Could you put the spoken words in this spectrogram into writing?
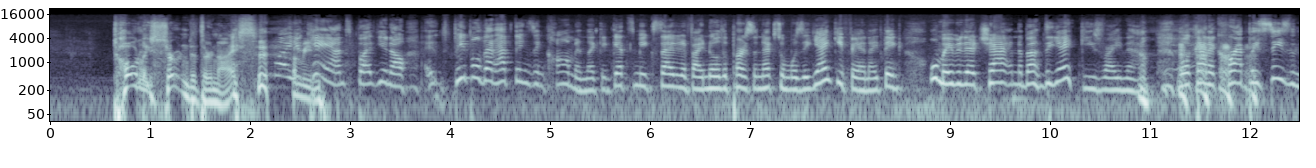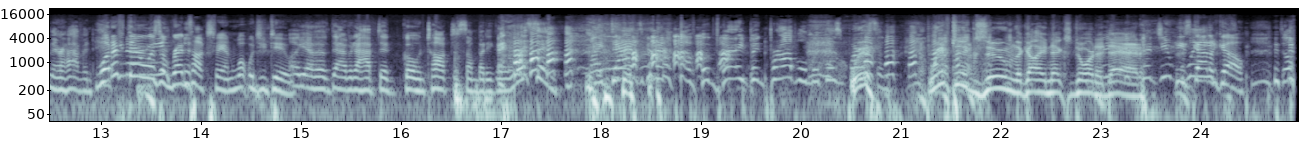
totally certain that they're nice. well, you I mean, can't. But you know, it's people that have things in common. Like it gets me excited if I know the person next to him was a Yankee fan. I think, well, maybe they're chatting about the Yankees right now. what kind of crappy season they're having? What if You know there I was a? Red Sox fan? What would you do? Oh yeah, that- that would have to go and talk to somebody. Go, listen, my dad's gonna have a very big problem with this person. we have to exhume the guy next door to dad. Could you He's please- got to go. Don't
